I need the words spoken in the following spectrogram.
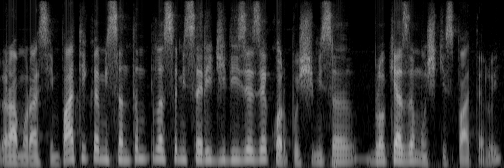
ramura simpatică, mi se întâmplă să mi se rigidizeze corpul și mi se blochează mușchii spatelui.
